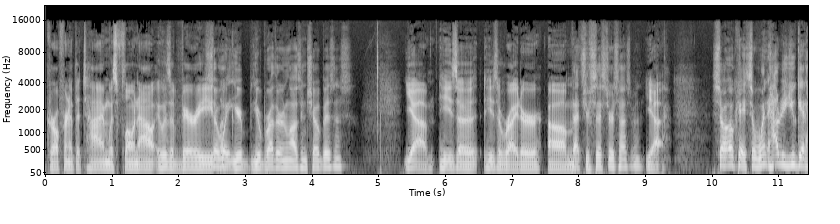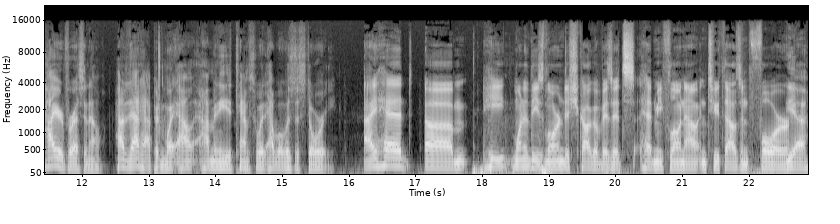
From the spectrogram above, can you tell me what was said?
girlfriend at the time was flown out. It was a very So like, wait, your your brother in law's in show business? yeah. He's a he's a writer. Um, That's your sister's husband? yeah. So okay, so when how did you get hired for SNL? How did that happen? What how how many attempts? What how what was the story? I had um, he one of these Lorne to Chicago visits had me flown out in 2004. Yeah.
